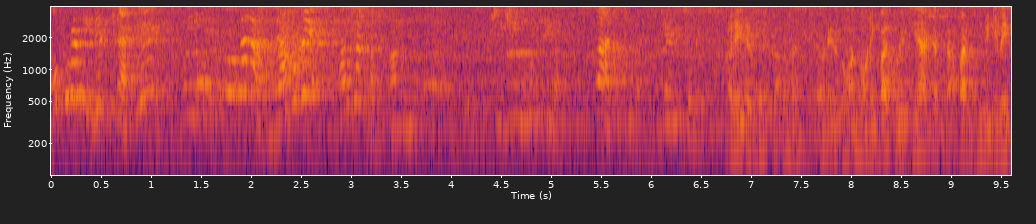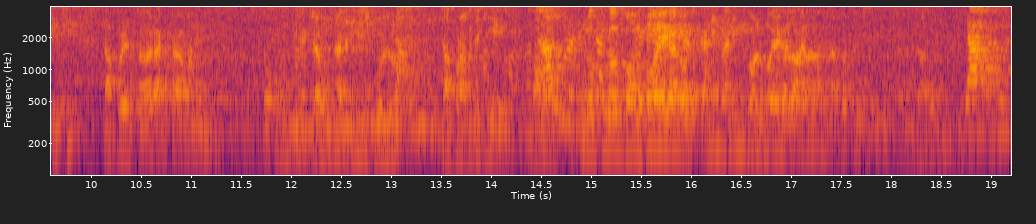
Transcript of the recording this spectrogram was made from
ও পুরো নিজের ট্র্যাকে বলল না না যা হবে অনশন হবে সেই সেই মুহূর্তেই হবে। আচ্ছা ঠিক আছে আমি চলে আরে এটার জন্য কারণ আছে কারণ এরকম আমি অনেকবার করেছি হ্যাঁ, একটা ব্যাপার ভেবে টেবে গেছি তারপরে স্যার একটা মানে তখন ডিরেক্টর অন্য একটা জিনিস বলল তারপর আমি দেখি বাবা পুরো পুরো গল্প হয়ে গেল স্ক্যানিং ম্যানিং গল্প হয়ে গেল আমি বললাম তারপর তুমি ছেড়ে আমি যাব হবে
